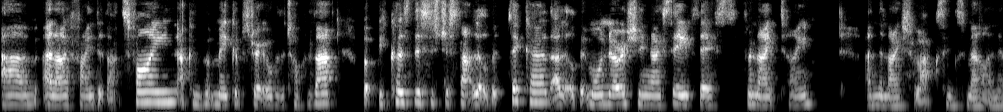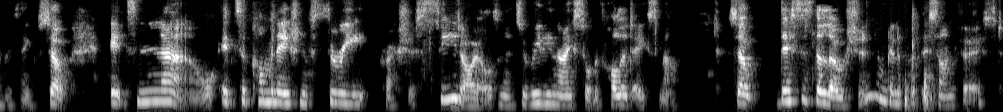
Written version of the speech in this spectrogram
um, and I find that that's fine. I can put makeup straight over the top of that. But because this is just that little bit thicker, that little bit more nourishing, I save this for nighttime and the nice relaxing smell and everything. So it's now, it's a combination of three precious seed oils and it's a really nice sort of holiday smell. So this is the lotion. I'm going to put this on first.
